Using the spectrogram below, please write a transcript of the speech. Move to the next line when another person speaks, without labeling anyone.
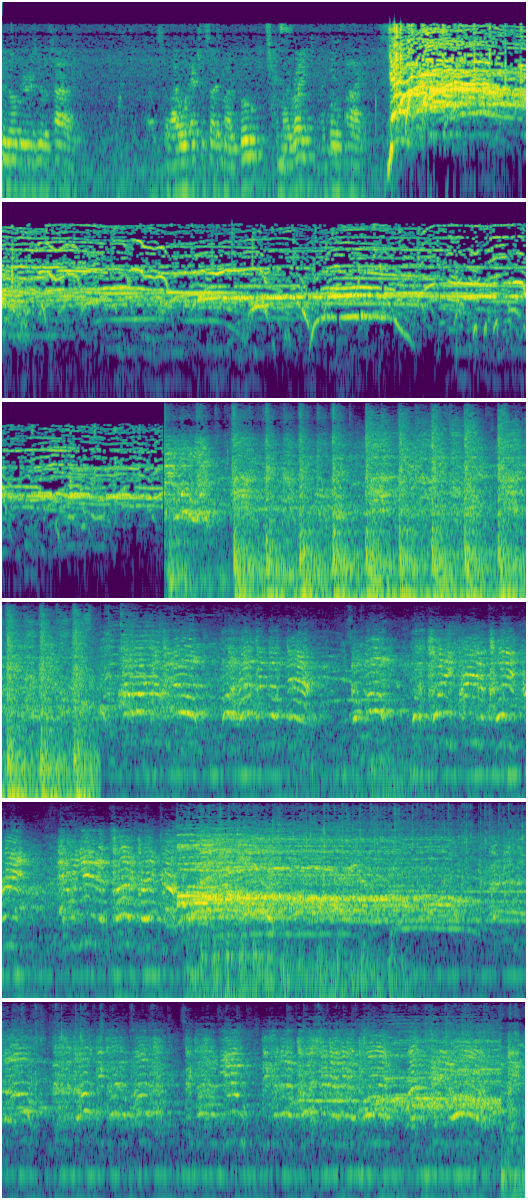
even though there is no tie. Uh, So I will exercise my vote, and my right, and vote aye.
Yeah! Bye.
